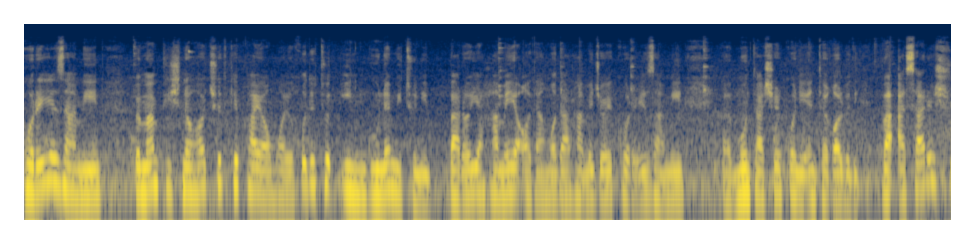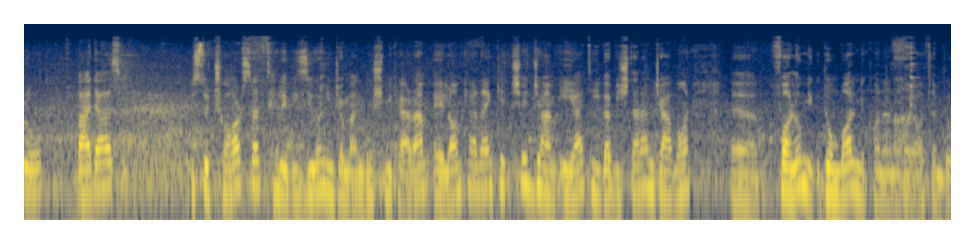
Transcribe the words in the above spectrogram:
کره زمین به من پیشنهاد شد که پیام های خودتو این گونه می‌تونی برای همه آدما در همه جای کره زمین منتشر کنی انتقال بدی. و اثرش رو بعد از 24 ساعت تلویزیون اینجا من گوش می‌کردم اعلام کردن که چه جمعیتی و بیشترم جوان فالو می دنبال می‌کنن آقای آتم رو.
